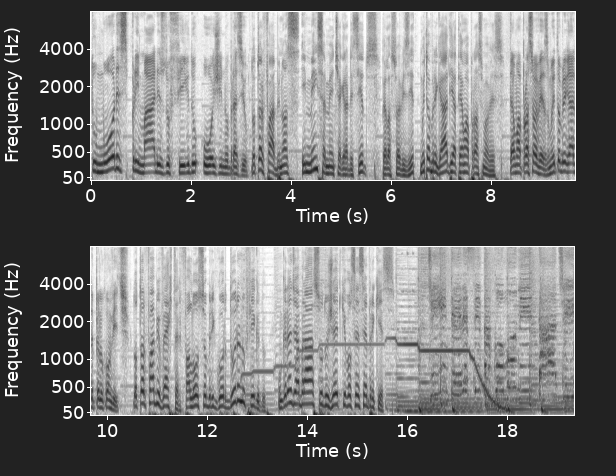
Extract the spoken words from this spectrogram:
tumores primários do fígado hoje no Brasil. Dr. Fábio, nós imensamente agradecidos pela sua visita. Muito obrigado e até uma próxima vez. Até uma próxima vez. Muito obrigado pelo convite. Dr. Fábio Vester falou sobre gordura no fígado. Um grande abraço do jeito que você sempre quis. De interesse da comunidade,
